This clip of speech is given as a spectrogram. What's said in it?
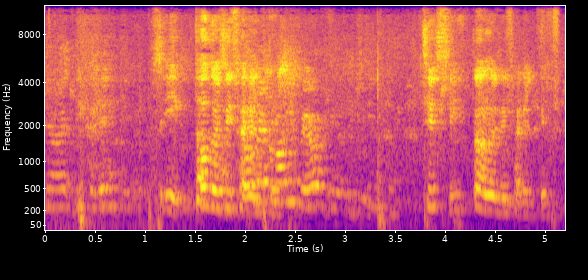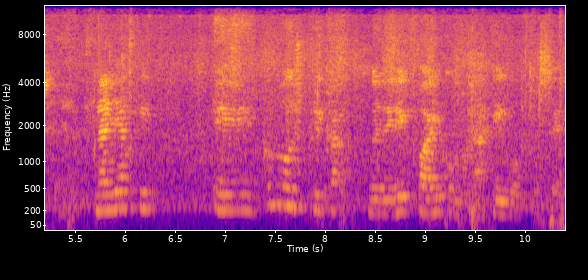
era diferente. sí, todo es diferente. Sí, sí, todo es diferente. Nayaki, eh, ¿cómo explicar, me dirijo ahí como nativo, pues eh,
